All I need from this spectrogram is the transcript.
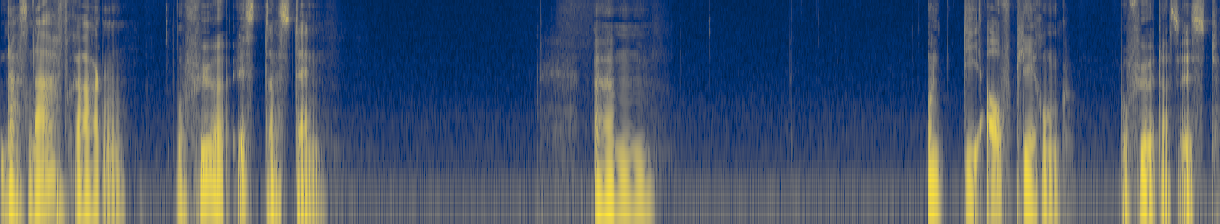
das Nachfragen, wofür ist das denn? Ähm, und die Aufklärung, wofür das ist,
